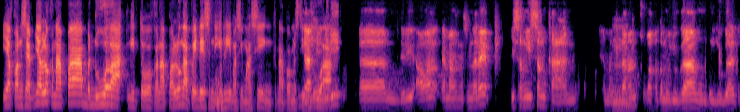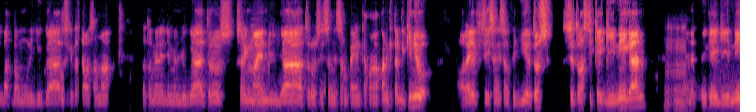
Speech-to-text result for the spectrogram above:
Ya konsepnya lu kenapa berdua gitu? Kenapa lu nggak pede sendiri masing-masing? Kenapa mesti sih, berdua? jadi em, jadi awal emang sebenarnya iseng-iseng kan. Emang kita Hmm. kan suka ketemu juga, ngumpul juga di tempat Bang Muli juga, terus kita sama-sama satu manajemen juga, terus sering Hmm. main juga, terus iseng-iseng pengen kapan-kapan kita bikin yuk. Oleh iseng-iseng video, terus situasi kayak gini kan, pandemi kayak gini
